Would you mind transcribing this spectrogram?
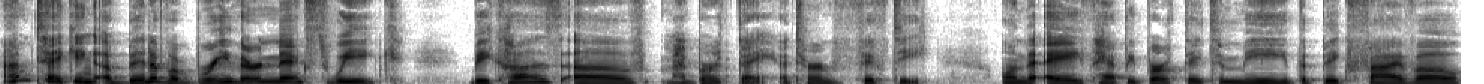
I'm taking a bit of a breather next week because of my birthday. I turned 50 on the 8th. Happy birthday to me, the big 5 0.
